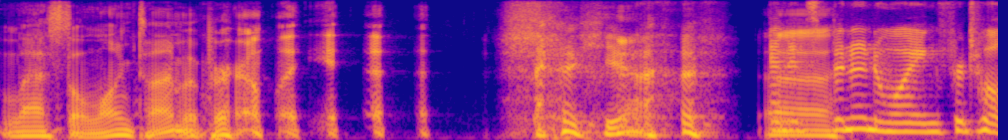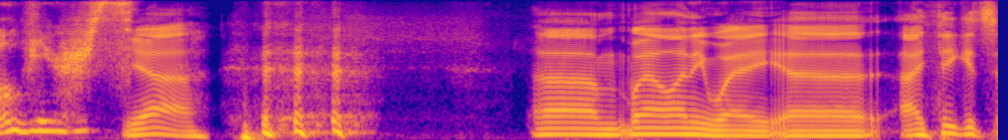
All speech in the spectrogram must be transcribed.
last a long time, apparently. yeah, and it's been annoying for twelve years. Yeah. Um, well, anyway, uh, I think it's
